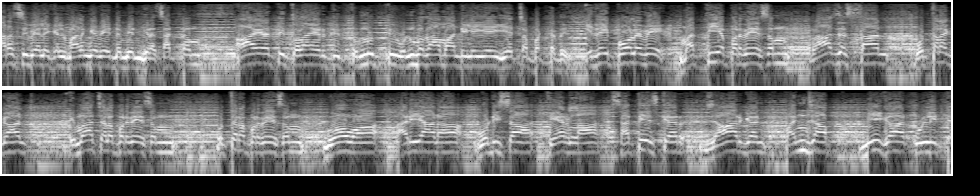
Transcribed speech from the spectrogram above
அரசு வேலைகள் வழங்க வேண்டும் என்கிற சட்டம் ஆயிரத்தி தொள்ளாயிரத்தி தொண்ணூத்தி ஒன்பதாம் ஆண்டிலேயே இயற்றப்பட்டது. இதை போலவே மத்திய பிரதேசம் ராஜஸ்தான் உத்தரகாண்ட் இமாச்சல பிரதேசம் உத்தரப்பிரதேசம் கோவா ஹரியானா ஒடிசா கேரளா சத்தீஸ்கர் ஜார்க்கண்ட் பஞ்சாப் பீகார் உள்ளிட்ட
